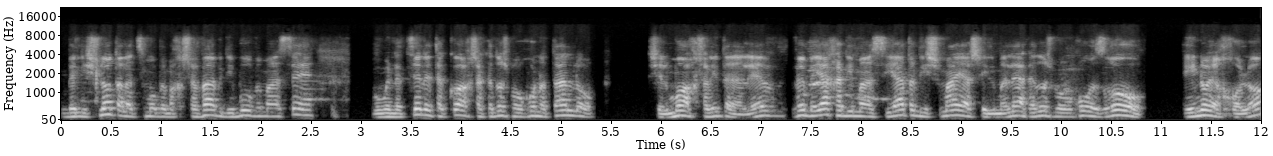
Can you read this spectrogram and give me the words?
בלשלוט על עצמו במחשבה, בדיבור, במעשה, והוא מנצל את הכוח שהקדוש ברוך הוא נתן לו, של מוח שליט על הלב, וביחד עם העשייתא דשמיא, שאלמלא הקדוש ברוך הוא עוזרו, אינו יכול לו,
